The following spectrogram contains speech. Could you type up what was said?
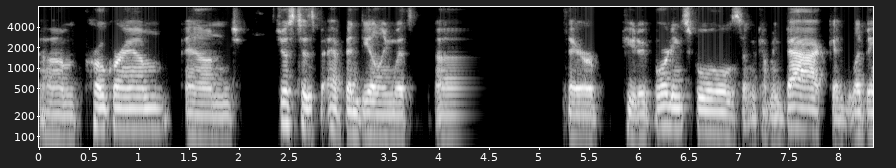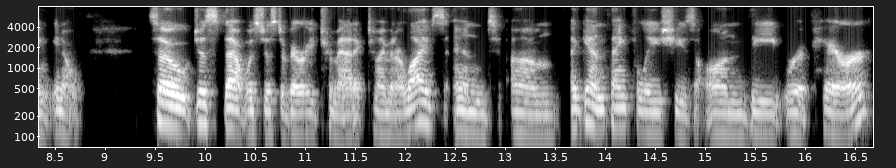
um, program and just has have been dealing with uh, therapeutic boarding schools and coming back and living you know so just that was just a very traumatic time in our lives and um, again thankfully she's on the repair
